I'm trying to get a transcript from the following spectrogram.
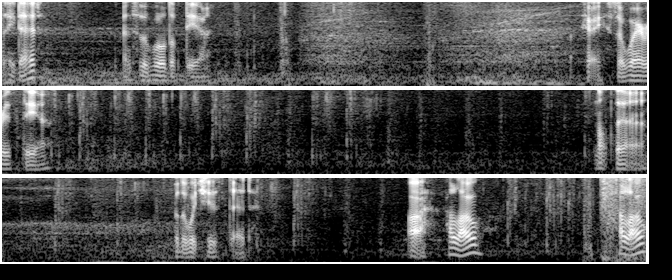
They dead? Into the world of deer. Okay, so where is deer? Not there. But the witch is dead. Ah, hello? Hello?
